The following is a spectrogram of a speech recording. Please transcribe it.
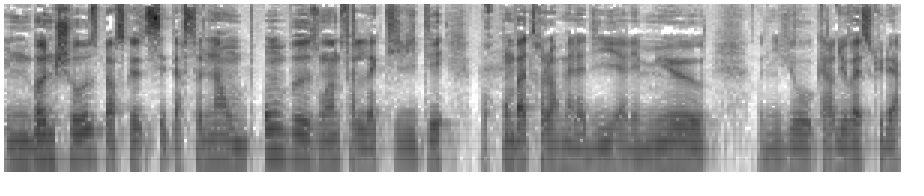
une bonne chose parce que ces personnes-là ont, ont besoin de faire de l'activité pour combattre leur maladie, aller mieux au niveau cardiovasculaire.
